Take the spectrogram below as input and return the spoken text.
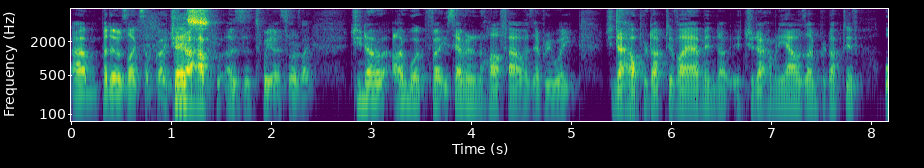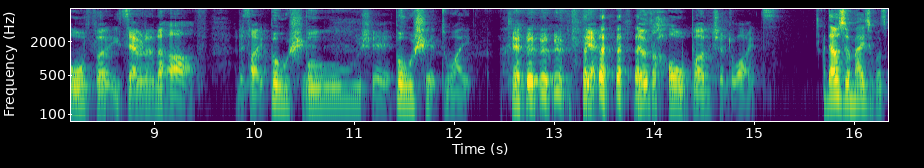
Um, but there was like some guy. Do you know There's- how? As a tweet, I saw like. Do you know I work 37 and a half hours every week? Do you know how productive I am in? Do you know how many hours I'm productive? All 37 and a half. And it's like Bullshit. Bullshit. Bullshit, Dwight. yeah, there was a whole bunch of Dwights. That was amazing. Was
